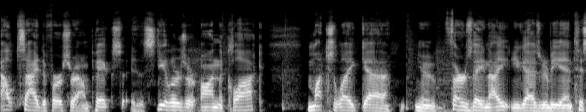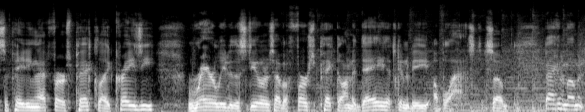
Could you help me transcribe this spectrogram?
outside the first round picks. The Steelers are on the clock. much like uh, you know Thursday night, you guys are going to be anticipating that first pick like crazy. Rarely do the Steelers have a first pick on a day. It's going to be a blast. So, back in a moment.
